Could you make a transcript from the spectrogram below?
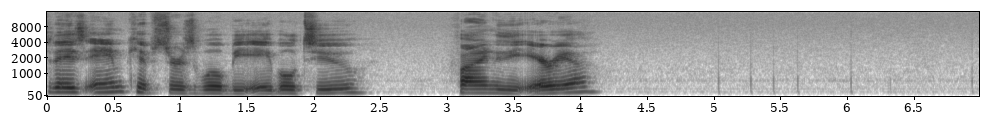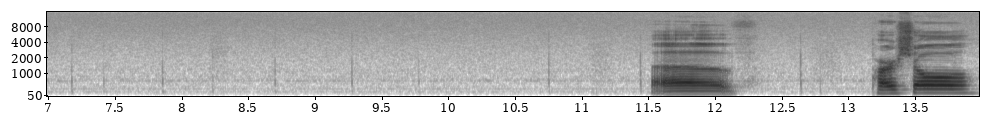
Today's aim KIPPsters will be able to find the area of partial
